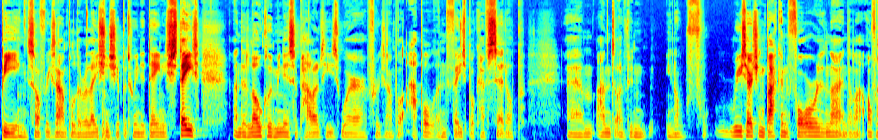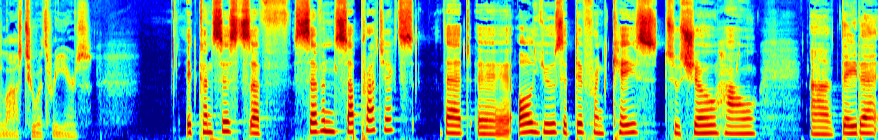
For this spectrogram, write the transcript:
being. So, for example, the relationship between the Danish state and the local municipalities where, for example, Apple and Facebook have set up um, and I've been, you know, f- researching back and forward in that in the la- over the last two or three years. It consists of seven sub projects that uh, all use a different case to show how uh, data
